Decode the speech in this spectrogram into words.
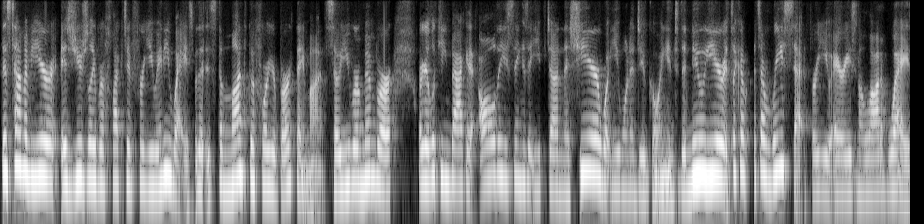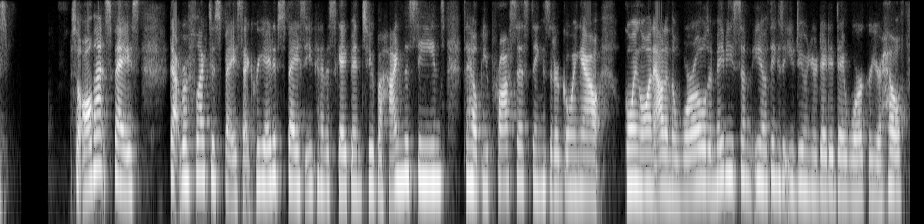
This time of year is usually reflective for you, anyways, but it's the month before your birthday month. So, you remember or you're looking back at all these things that you've done this year, what you want to do going into the new year. It's like a, it's a reset for you, Aries, in a lot of ways. So, all that space that reflective space, that creative space that you kind of escape into behind the scenes to help you process things that are going out going on out in the world and maybe some you know things that you do in your day-to-day work or your health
